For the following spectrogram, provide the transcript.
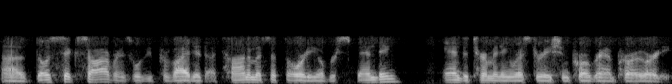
Uh, those six sovereigns will be provided autonomous authority over spending and determining restoration program priorities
